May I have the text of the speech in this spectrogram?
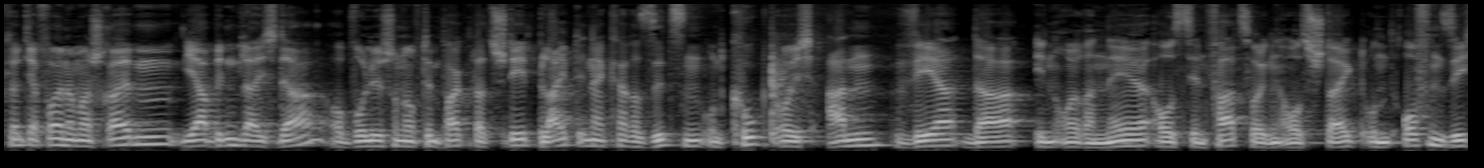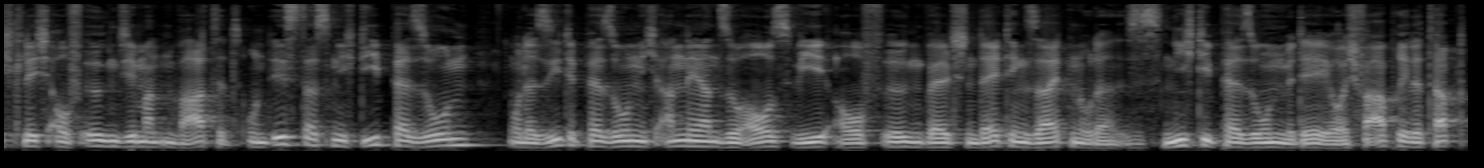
Könnt ja vorher nochmal schreiben, ja, bin gleich da, obwohl ihr schon auf dem Parkplatz steht, bleibt in der Karre sitzen und guckt euch an, wer da in eurer Nähe aus den Fahrzeugen aussteigt und offensichtlich auf irgendjemanden wartet. Und ist das nicht die Person oder sieht die Person nicht annähernd so aus wie auf irgendwelchen Dating-Seiten oder ist es nicht die Person, mit der ihr euch verabredet habt?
